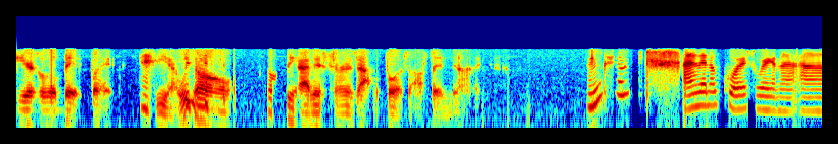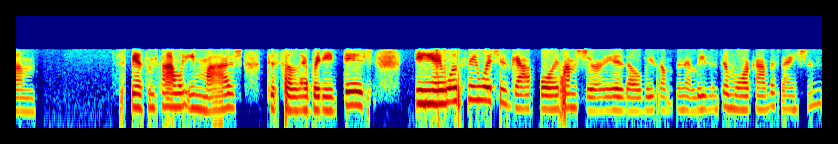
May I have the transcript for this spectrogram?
gears a little bit. But yeah, we gonna we'll see how this turns out before it's all said and done. Okay. And then, of course, we're to um, spend some time with Emiaj, the celebrity dish. And we'll see what she's got for us. I'm sure it'll be something that leads into more conversation.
